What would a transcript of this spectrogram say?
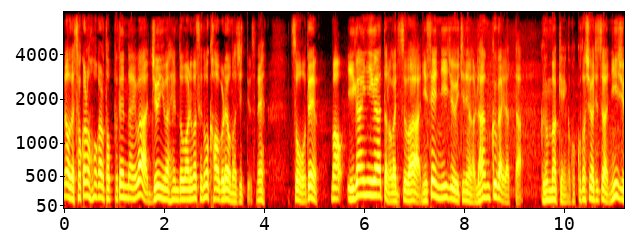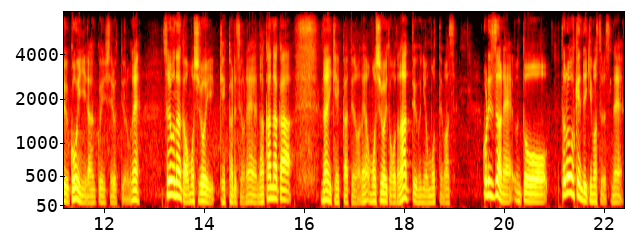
なので、そこの他のトップ10内は順位は変動もありますけども、顔ぶれは同じっていうですね。そうで、まあ、意外に意外だったのが、実は2021年はランク外だった群馬県が、今年は実は25位にランクインしてるっていうのもね、それもなんか面白い結果ですよね。なかなかない結果っていうのはね、面白いとこだなっていうふうに思ってます。これ実はね、うんと、都道府県でいきますとですね、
